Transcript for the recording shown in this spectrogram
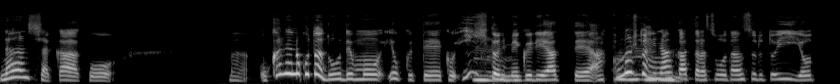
何社かこうまあ、お金のことはどうでもよくてこういい人に巡り合って、あこの人に何かあったら相談するといいよっ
